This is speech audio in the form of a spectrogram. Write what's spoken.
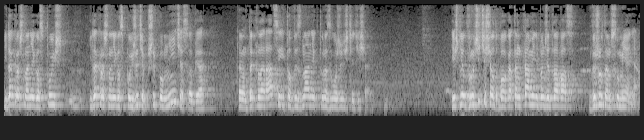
Ilekroć na niego, spójrz, ilekroć na niego spojrzycie, przypomnijcie sobie tę deklarację i to wyznanie, które złożyliście dzisiaj. Jeśli odwrócicie się od Boga, ten kamień będzie dla Was wyrzutem sumienia.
